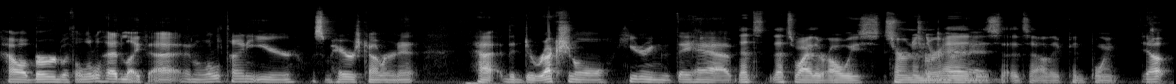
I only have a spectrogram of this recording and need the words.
how a bird with a little head like that and a little tiny ear with some hairs covering it, ha- the directional hearing that they have that's that's why they're always turning, their Turning their head. head. Is that's how they pinpoint. Yep.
